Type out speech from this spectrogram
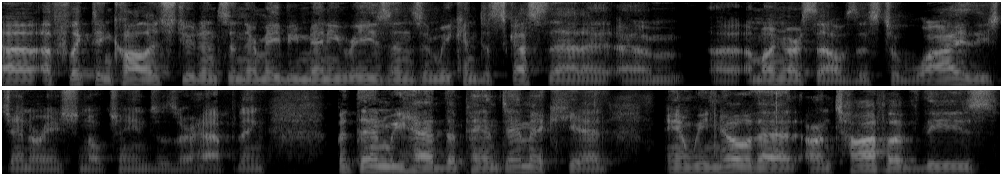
uh, afflicting college students, and there may be many reasons, and we can discuss that uh, um, uh, among ourselves as to why these generational changes are happening. But then we had the pandemic hit, and we know that on top of these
